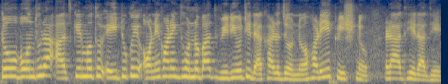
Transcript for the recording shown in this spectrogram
তো বন্ধুরা, আজকের মতো এইটুকুই। অনেক অনেক ধন্যবাদ ভিডিওটি দেখার জন্য। হরে কৃষ্ণ। রাধে রাধে।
